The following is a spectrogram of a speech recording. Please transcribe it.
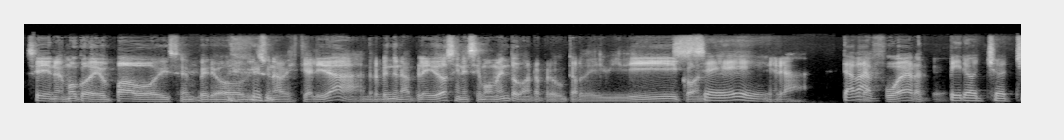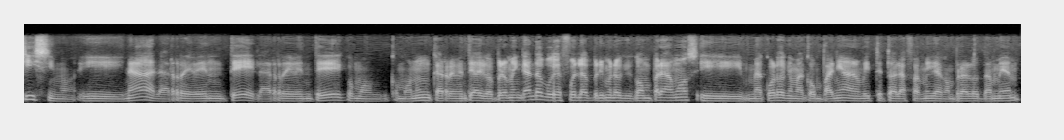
sí, no es moco de pavo, dicen, pero es una bestialidad. De repente una Play 2 en ese momento con reproductor de DVD, con... Sí, Era, estaba era fuerte. pero chochísimo. Y nada, la reventé, la reventé como, como nunca reventé algo. Pero me encanta porque fue lo primero que compramos y me acuerdo que me acompañaron, viste, toda la familia a comprarlo también.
